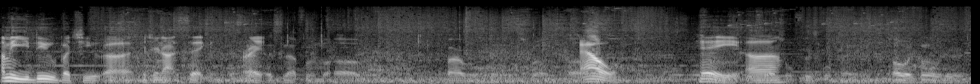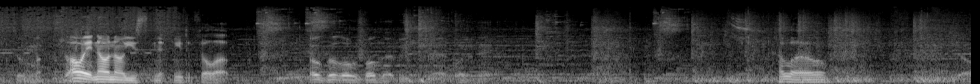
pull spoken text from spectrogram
I mean, you do, but you uh, but you're not sick, It's right? Not, it's not from uh, viral. It's from uh, Ow. Hey, uh. actual physical pain. Oh wait, come over here. To. Oh wait, no, no, you need to fill up. Oh, good lord, both got beat that. Hello. Yo,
